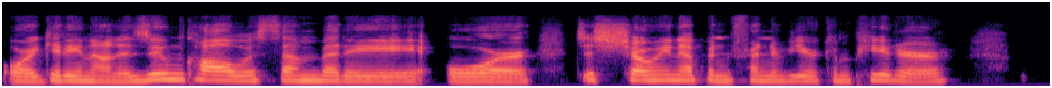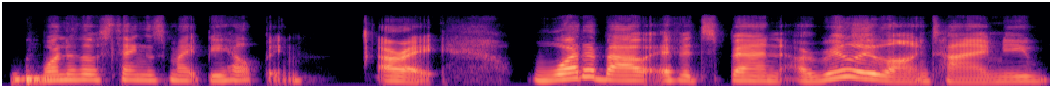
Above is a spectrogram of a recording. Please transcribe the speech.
or getting on a Zoom call with somebody or just showing up in front of your computer, one of those things might be helping. All right. What about if it's been a really long time? You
